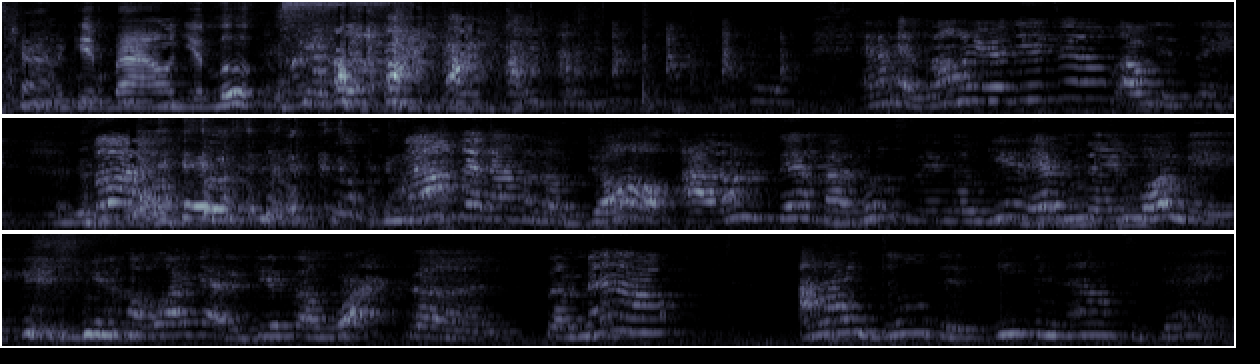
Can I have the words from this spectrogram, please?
Trying to get by on your looks. And I had long hair then too, I was just saying. But now that I'm an adult, I understand my looks ain't gonna get mm-hmm. everything for me. You know, I gotta get some work done. So now, I do this even now today.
